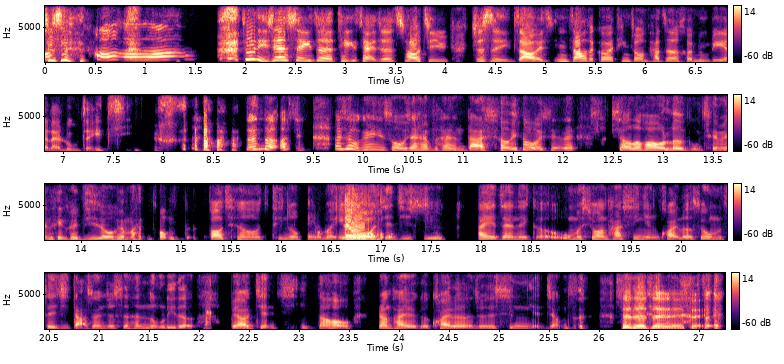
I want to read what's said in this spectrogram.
就是好好啊。就你现在声音真的听起来就是超级，就是你知道，你知道的各位听众，他真的很努力的来录这一集，真的，而 且而且我跟你说，我现在还不太能大笑，因为我现在笑的话，我肋骨前面那块肌肉会蛮痛的。抱歉哦，听众朋友们，因为我们剪辑师他也在那个，我们希望他新年快乐，所以我们这集打算就是很努力的不要剪辑，然后让他有一个快乐就是新年这样子。对对对对对，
